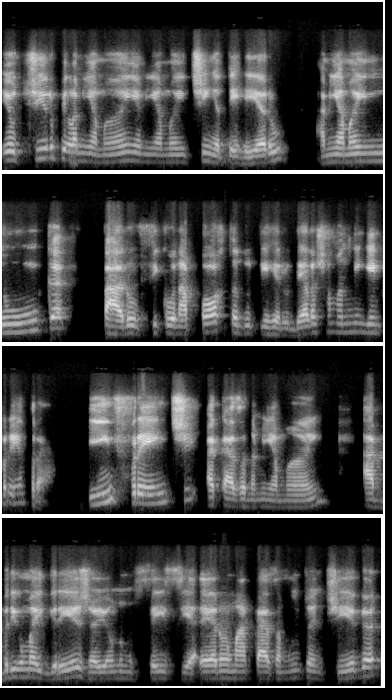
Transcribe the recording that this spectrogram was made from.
Eu tiro pela minha mãe, a minha mãe tinha terreiro, a minha mãe nunca parou, ficou na porta do terreiro dela chamando ninguém para entrar. E em frente à casa da minha mãe, abriu uma igreja, eu não sei se era uma casa muito antiga,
